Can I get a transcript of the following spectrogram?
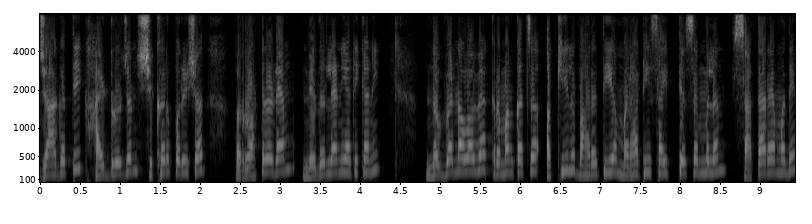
जागतिक हायड्रोजन शिखर परिषद रॉटरडॅम नेदरलँड या ठिकाणी. नव्याण्णवाव्या क्रमांकाचं अखिल भारतीय मराठी साहित्य संमेलन साताऱ्यामध्ये.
